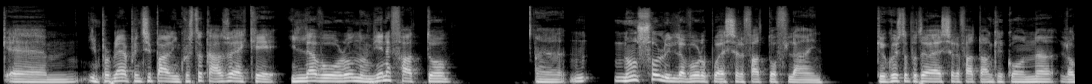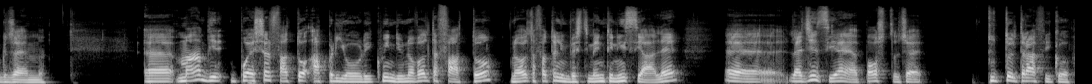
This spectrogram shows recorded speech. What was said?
ehm, il problema principale in questo caso è che il lavoro non viene fatto eh, non solo il lavoro può essere fatto offline, che questo poteva essere fatto anche con Logjam, eh, ma vi- può essere fatto a priori, quindi una volta fatto, una volta fatto l'investimento iniziale, eh, l'agenzia è a posto, cioè tutto il traffico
